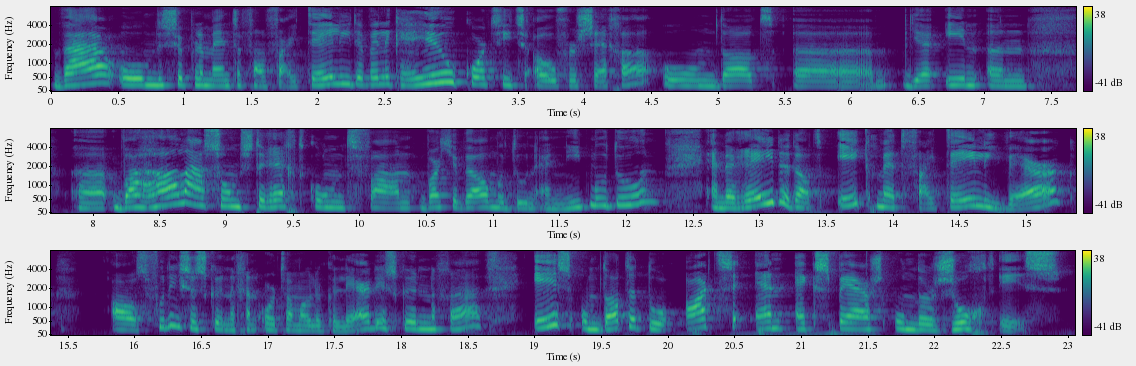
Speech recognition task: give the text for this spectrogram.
Waarom de supplementen van Vitaly? Daar wil ik heel kort iets over zeggen. Omdat uh, je in een uh, Walhalla soms terechtkomt van wat je wel moet doen en niet moet doen. En de reden dat ik met Vitaly werk als voedingsdeskundige en orthomoleculair deskundige, is omdat het door artsen en experts onderzocht is.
